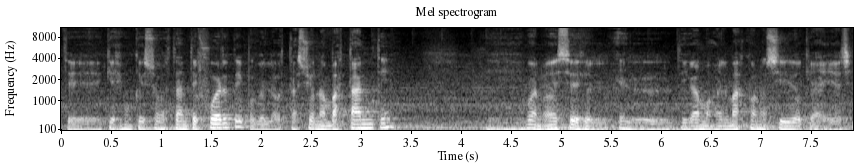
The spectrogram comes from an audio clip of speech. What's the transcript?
este, que es un queso bastante fuerte porque lo estacionan bastante. Y bueno, ese es el, el, digamos, el más conocido que hay allí.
